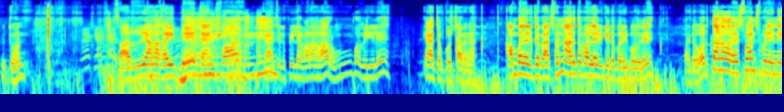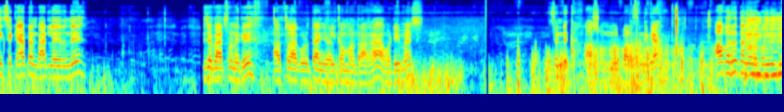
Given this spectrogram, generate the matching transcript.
ஃபிஃப்த் ஒன் சரியான ஹைட்டு சான்ஸ் பார் கேட்சுக்கு ஃபீல்டர் வராங்களா? ரொம்ப வெயில். கேட்சை புடிச்சிட்டாருங்க. ஐம்பது அடிச்ச பேட்ஸ்மேன் அடுத்த பால்ல விக்கெட் பறி போகுது. பட் ஒருத்தான ஒரு ரெஸ்பான்சிபிள் இன்னிங்ஸ் கேப்டன் பேட்டில் இருந்து அடிச்ச பேட்ஸ்மேனுக்கு அப்சலா கொடுத்து அங்கே வெல்கம் பண்ணுறாங்க அவங்க டீம்மேட்ஸ் சிண்டு. லாஸ்ட் ஒன் மூர் பாலை சந்திக்க. அவர் தன்னோட பங்குக்கு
